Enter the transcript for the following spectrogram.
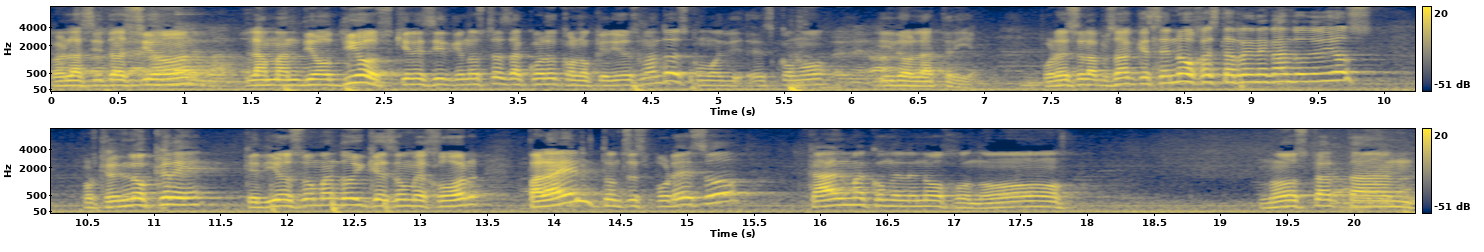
Pero la situación la mandó Dios. Quiere decir que no estás de acuerdo con lo que Dios mandó. Es como, es como idolatría. Por eso la persona que se enoja está renegando de Dios. Porque él no cree que Dios lo mandó y que es lo mejor para él. Entonces por eso, calma con el enojo. No, no estar tan...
